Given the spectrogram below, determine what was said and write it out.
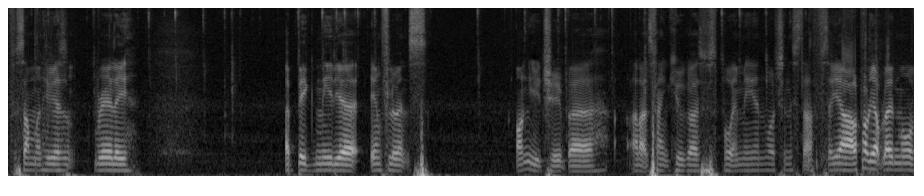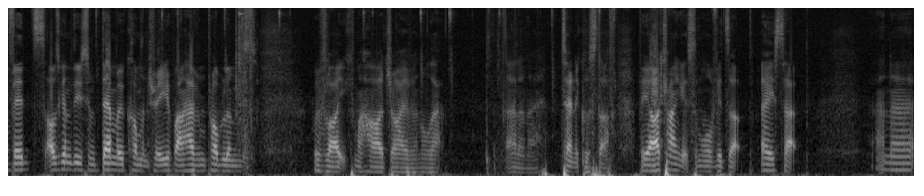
for someone who isn't really a big media influence on YouTube, uh, I'd like to thank you guys for supporting me and watching this stuff. So yeah, I'll probably upload more vids. I was going to do some demo commentary, but I'm having problems with like my hard drive and all that. I don't know technical stuff. But yeah, I'll try and get some more vids up ASAP and uh,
